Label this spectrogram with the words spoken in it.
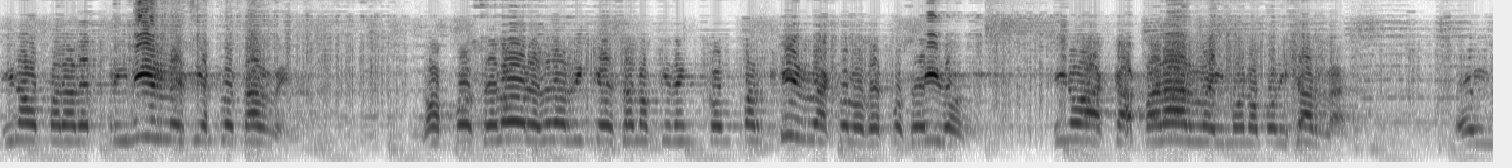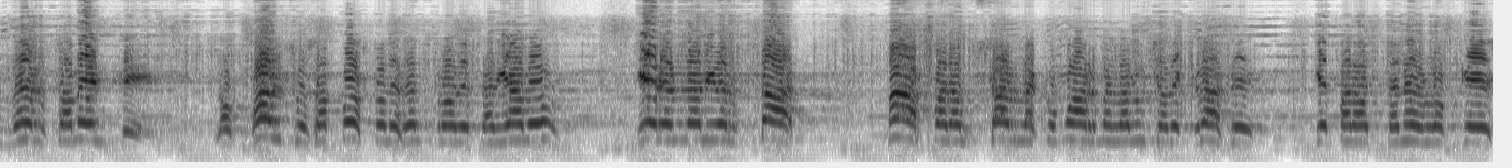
sino para deprimirles y explotarles. Los poseedores de la riqueza no quieren compartirla con los desposeídos, sino acapararla y monopolizarla. E inversamente, los falsos apóstoles del proletariado quieren la libertad más para usarla como arma en la lucha de clases que para obtener lo que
